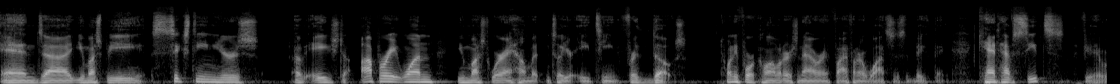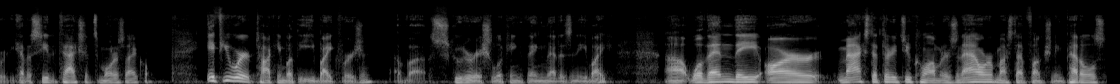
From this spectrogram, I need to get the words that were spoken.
and uh, you must be 16 years of age to operate one. You must wear a helmet until you're 18 for those. 24 kilometers an hour and 500 watts is a big thing. Can't have seats. If you have a seat attached, it's a motorcycle. If you were talking about the e bike version of a scooterish looking thing that is an e bike, uh, well, then they are maxed at 32 kilometers an hour, must have functioning pedals.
